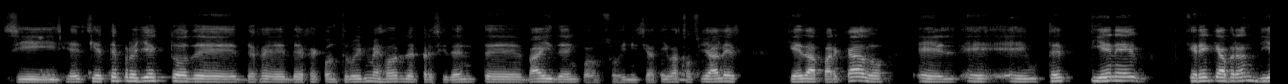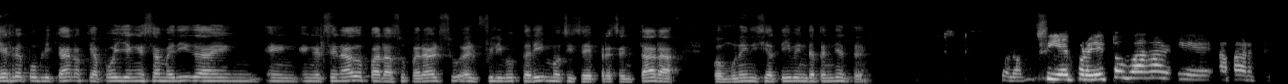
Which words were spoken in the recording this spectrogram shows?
si, si, este proyecto de, de, reconstruir mejor del presidente Biden con sus iniciativas sociales queda aparcado, el, eh, eh, ¿usted tiene, cree que habrán 10 republicanos que apoyen esa medida en, en, en el Senado para superar su, el filibusterismo si se presentara como una iniciativa independiente? Bueno, si el proyecto baja eh, aparte,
